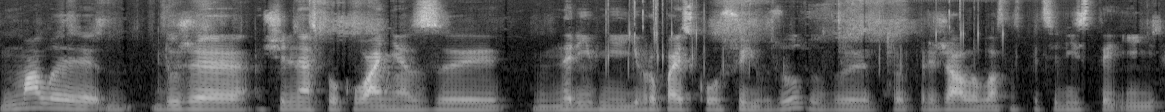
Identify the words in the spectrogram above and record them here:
мали дуже щільне спілкування з на рівні Європейського Союзу. З приїжджали власне спеціалісти і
